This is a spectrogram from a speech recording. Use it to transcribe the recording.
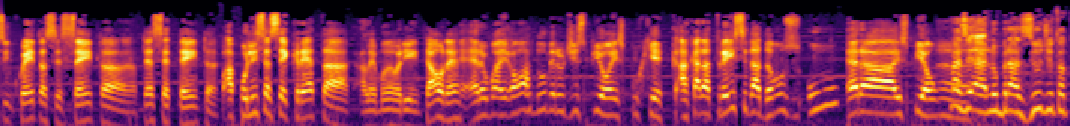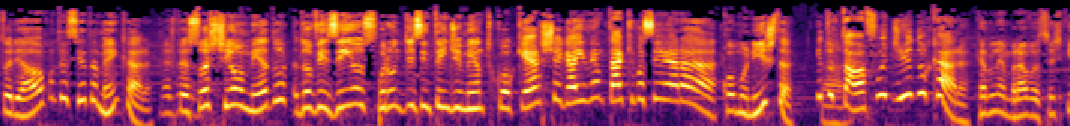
50, 60 até 70. A polícia secreta alemã oriental, né? Era o maior número de espiões, porque a cada três cidadãos, um era espião. Mas é, no Brasil ditatorial acontecia também, cara. As pessoas tinham medo do vizinho, por um desentendimento qualquer, chegar e inventar que você era comunista. E tu Ah. tava fudido, cara. Quero lembrar vocês que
